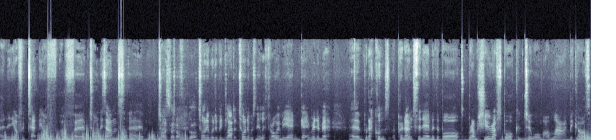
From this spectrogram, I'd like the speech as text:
And he offered to take me off, off um, Tony's hands. Um, Tony, said off you go. Tony would have been glad. Tony was nearly throwing me in, getting rid of me. Um, but I couldn't pronounce the name of the boat. But I'm sure I've spoken to him online because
